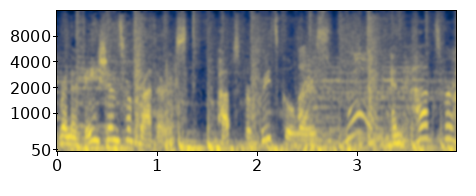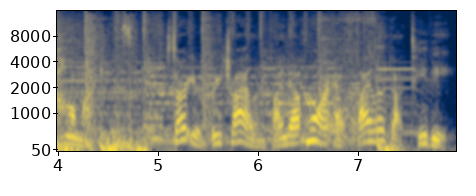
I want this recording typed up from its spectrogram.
renovations for brothers, pups for preschoolers, and hugs for hallmarkies. Start your free trial and find out more at philo.tv.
